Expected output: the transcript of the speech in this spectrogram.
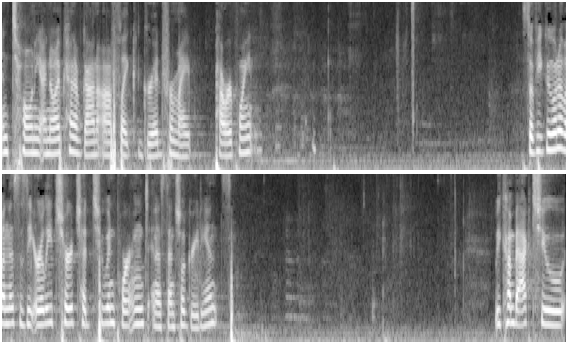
And Tony, I know I've kind of gone off like grid from my PowerPoint. So if you can go to one, this is the early church had two important and essential ingredients. We come back to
